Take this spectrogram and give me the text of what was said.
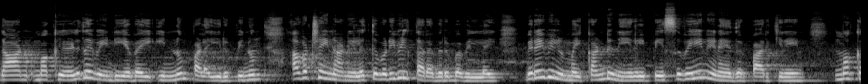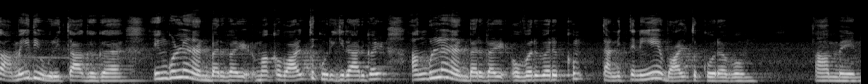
நான் உமக்கு எழுத வேண்டியவை இன்னும் பல இருப்பினும் அவற்றை நான் எழுத்து வடிவில் தர விரும்பவில்லை. விரைவில் உம்மை கண்டு நேரில் பேசுவேன் என எதிர்பார்க்கிறேன். உமக்கு அமைதி உரித்தாகுக. இங்குள்ள நண்பர்கள் உமக்கு வாழ்த்து கூறுகிறார்கள். அங்குள்ள நண்பர்கள் ஒவ்வொருவருக்கும் தனித்தனியே வாழ்த்து கூறவும். ஆமேன்.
